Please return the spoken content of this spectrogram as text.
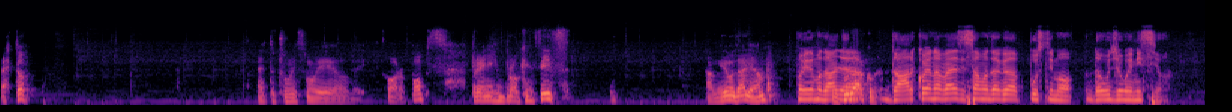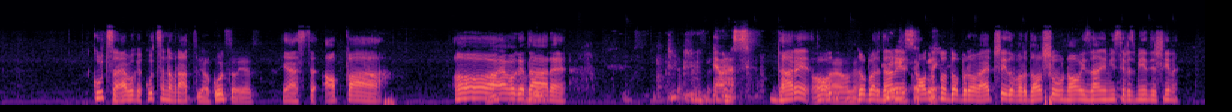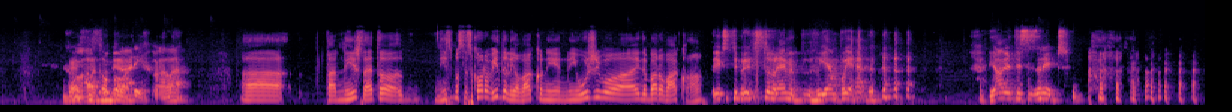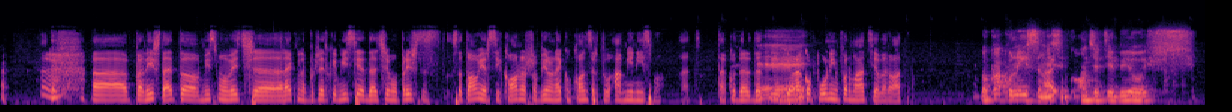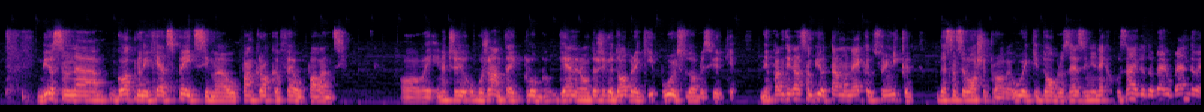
Eto. Eto, čuli smo i ovaj, Horror Pops, pre njih Broken Seeds. A mi idemo dalje, a? Pa idemo dalje. Darko, bre? Darko je na vezi, samo da ga pustimo da uđe u emisiju. Kuca, evo ga, kuca na vratu. Jel kucao, jes? Jeste. Opa! O, A, evo ga evo ga. Dare. Evo nas. Dare, O, evo ga. dobar dan, E, odnosno dobroveče i dobrodošao u novo izdanje emisije Razmijenje dešine. Hvala drugari, hvala. A, pa ništa, eto, nismo se skoro videli ovako ni, ni uživo, a ajde bar ovako, a? Pričate bre isto vreme, jedan po jedan. Javljate se za reč. A, pa ništa, eto, mi smo već e, rekli na početku emisije da ćemo pričati sa Tom jer si konačno bio na nekom koncertu, a mi nismo. Eto. Tako da, da ti E. ti onako puni informacija, verovatno. Pa kako nisam, Aj. mislim, koncert je bio... Bio sam na Gottman i Hell Spacima u Punk Rock Cafe u Palanci. Ove, inače, obožavam taj klub, generalno drži ga dobra ekipa, uvek su dobre svirke. Ne pamtim da sam bio tamo nekad, u stvari nikad, da sam se loše proveo. Uvek je dobro zezanje, nekako znaju da doberu bendove,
